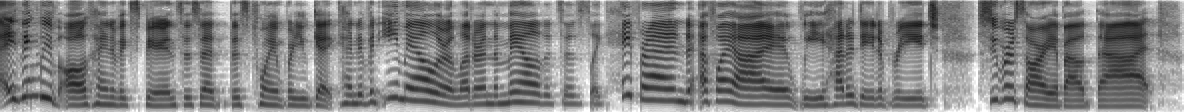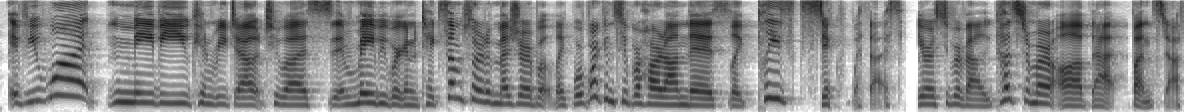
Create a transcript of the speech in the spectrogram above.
I think we've all kind of experienced this at this point where you get kind of an email or a letter in the mail that says, like, hey, friend, FYI, we had a data breach. Super sorry about that. If you want, maybe you can reach out to us maybe we're going to take some sort of measure, but like we're working super hard on this. Like, please stick with us. You're a super valued customer, all of that fun stuff.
